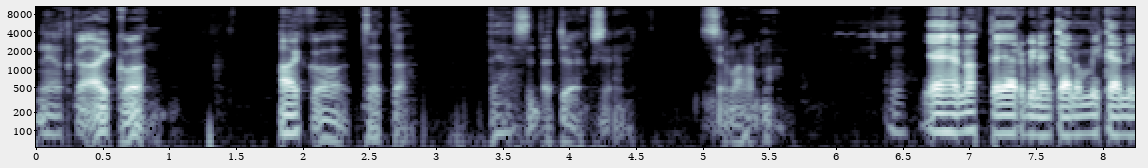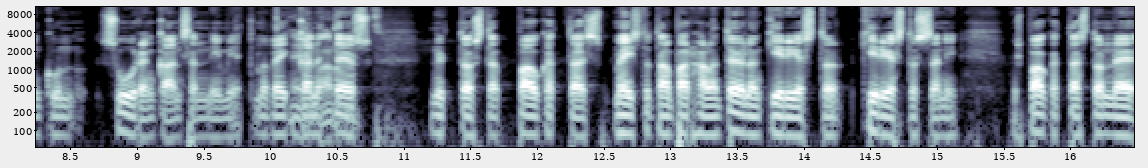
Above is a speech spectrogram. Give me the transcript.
ne, jotka aikoo, aikoo tota, tehdä sitä työkseen. Se varmaan. Ja eihän Atte Järvinenkään ole mikään niin kuin suuren kansan nimi. Että mä veikkaan, Ei että jos nyt tuosta paukattaisiin, me istutaan parhaillaan Töölön kirjasto, kirjastossa, niin jos paukattaisiin tuonne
